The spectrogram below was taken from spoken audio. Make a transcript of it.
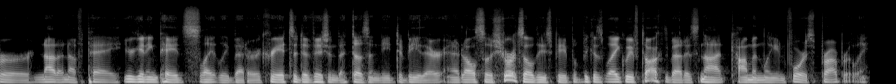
for not enough pay. You're getting paid slightly better. It creates a division that doesn't need to be there, and it also shorts all these people because, like we've talked about, it's not commonly enforced properly.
